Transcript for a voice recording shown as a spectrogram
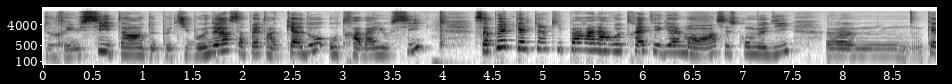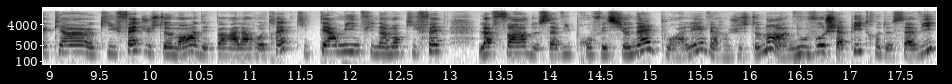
de réussite, hein, de petit bonheur. Ça peut être un cadeau au travail aussi. Ça peut être quelqu'un qui part à la retraite également, hein, c'est ce qu'on me dit. Euh, quelqu'un qui fête justement un départ à la retraite, qui termine finalement, qui fête la fin de sa vie professionnelle pour aller vers justement un nouveau chapitre de sa vie.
